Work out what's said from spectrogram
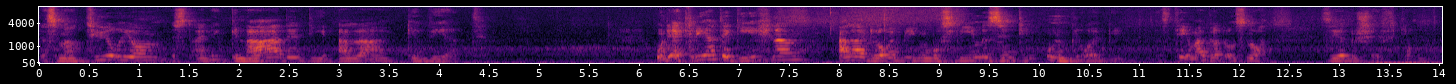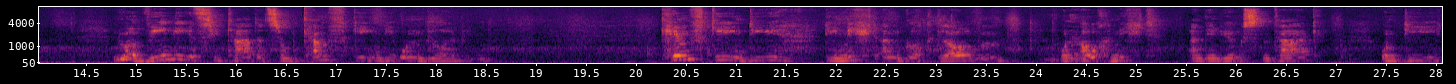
Das Martyrium ist eine Gnade, die Allah gewährt. Und erklärte Gegner aller gläubigen Muslime sind die Ungläubigen. Das Thema wird uns noch sehr beschäftigen. Nur wenige Zitate zum Kampf gegen die Ungläubigen. Kämpft gegen die, die nicht an Gott glauben und auch nicht an den jüngsten Tag und die,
